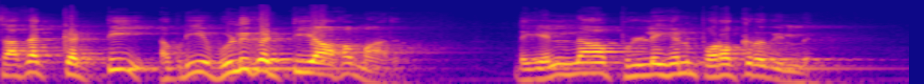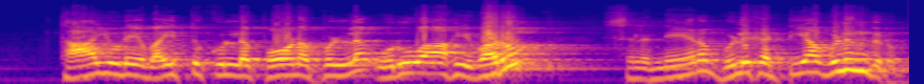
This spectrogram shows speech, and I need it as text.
சதக்கட்டி அப்படியே விழுகட்டியாக மாறுது. இந்த எல்லா பிள்ளைகளும் பிறக்கிறது இல்லை தாயுடைய வயிற்றுக்குள்ள போன பிள்ளை உருவாகி வரும். சில நேரம் விழுகட்டியா விழுந்துடும்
